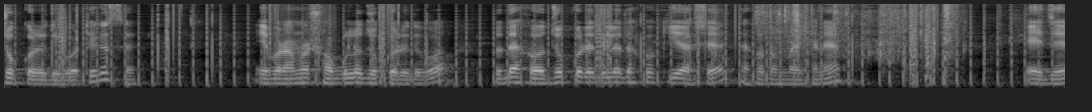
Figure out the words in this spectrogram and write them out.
যোগ করে দিব, ঠিক আছে? এবার আমরা সবগুলো যোগ করে দিব। তো দেখো, যোগ করে দিলে দেখো কি আসে? দেখো তোমরা এখানে, এই যে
